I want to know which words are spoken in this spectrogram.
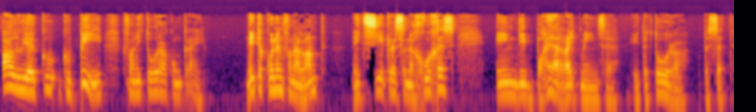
al hoe jy 'n kopie van die Torah kon kry. Net 'n koning van 'n land, net sekere sinagoges en die baie ryk mense het 'n Torah besit.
